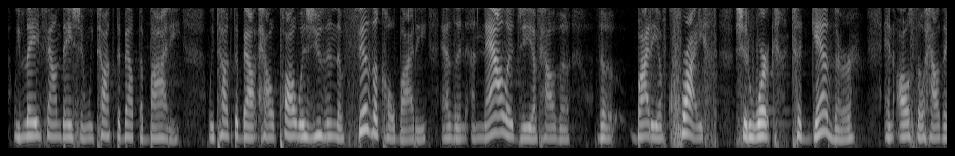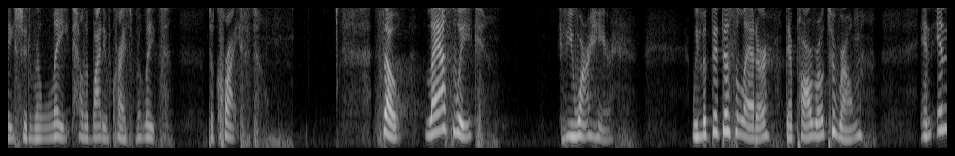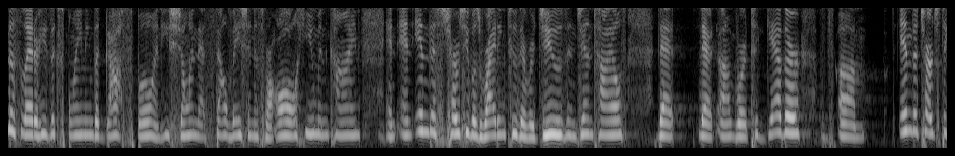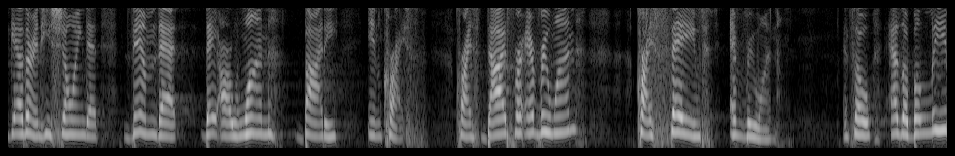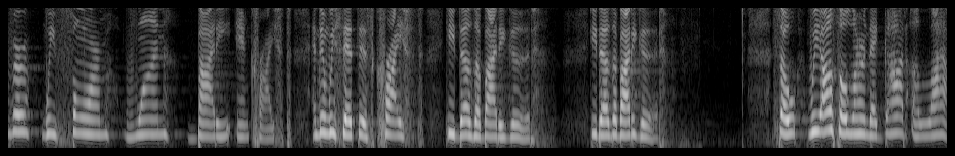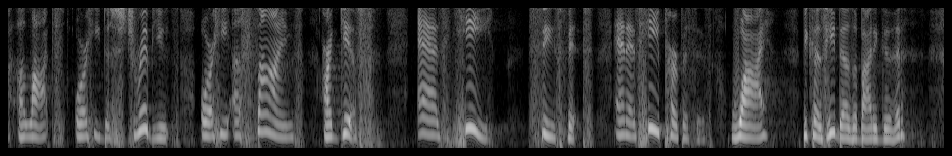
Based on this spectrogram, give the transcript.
We laid foundation. We talked about the body. We talked about how Paul was using the physical body as an analogy of how the, the body of Christ should work together and also how they should relate, how the body of Christ relates to Christ. So, last week, if you weren't here, we looked at this letter that Paul wrote to Rome. And in this letter, he's explaining the gospel and he's showing that salvation is for all humankind. And, and in this church he was writing to, there were Jews and Gentiles that, that um, were together um, in the church together. And he's showing that them that they are one body in Christ. Christ died for everyone. Christ saved everyone. And so, as a believer, we form one body in Christ. And then we said this Christ, He does a body good. He does a body good. So, we also learned that God allot, allots or He distributes or He assigns our gifts as He sees fit and as He purposes. Why? Because he does a body good.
